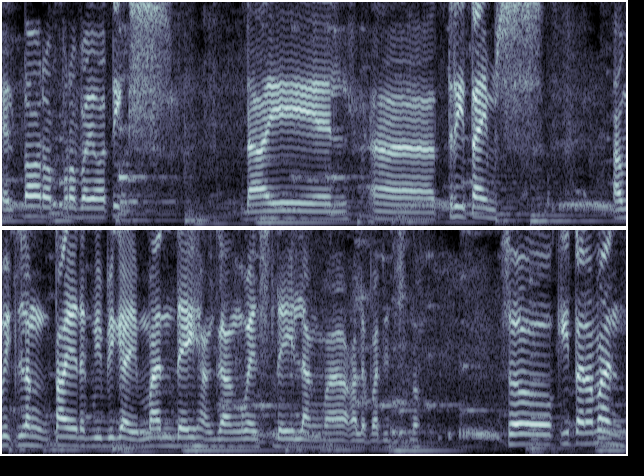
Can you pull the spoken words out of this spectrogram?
El Toro Probiotics. Dahil ah, three times a week lang tayo nagbibigay Monday hanggang Wednesday lang mga kalapatids no? So kita naman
